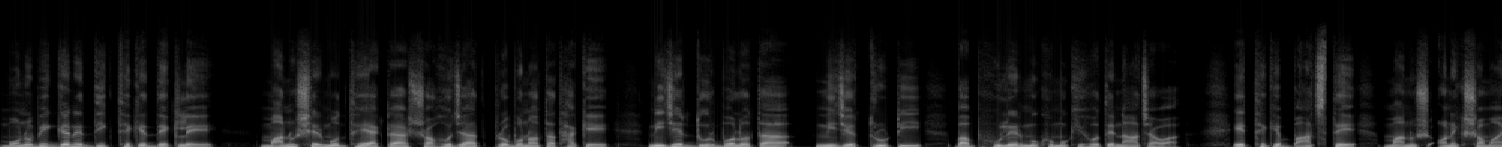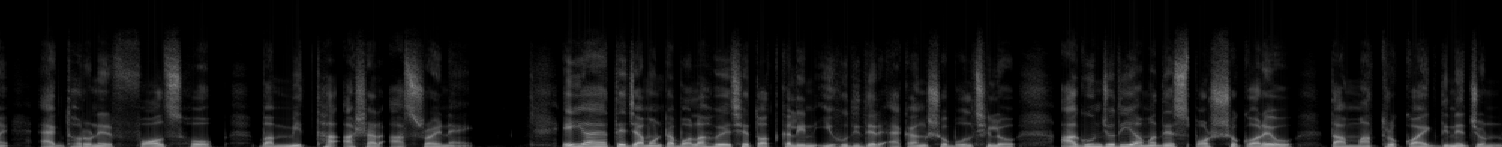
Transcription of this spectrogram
মনোবিজ্ঞানের দিক থেকে দেখলে মানুষের মধ্যে একটা সহজাত প্রবণতা থাকে নিজের দুর্বলতা নিজের ত্রুটি বা ভুলের মুখোমুখি হতে না চাওয়া। এর থেকে বাঁচতে মানুষ অনেক সময় এক ধরনের ফলস হোপ বা মিথ্যা আশার আশ্রয় নেয়। এই আয়াতে যেমনটা বলা হয়েছে তৎকালীন ইহুদিদের একাংশ বলছিল আগুন যদি আমাদের স্পর্শ করেও তা মাত্র কয়েকদিনের জন্য।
